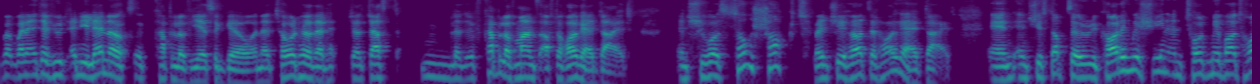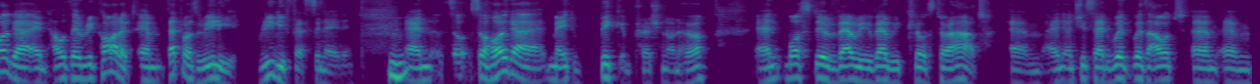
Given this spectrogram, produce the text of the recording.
when I interviewed Annie Lennox a couple of years ago, and I told her that just mm, a couple of months after Holger had died. And she was so shocked when she heard that Holger had died. And, and she stopped the recording machine and told me about Holger and how they recorded. And that was really, really fascinating. Mm-hmm. And so, so Holger made a big impression on her and was still very, very close to her heart. Um, and, and she said, with, without um, um,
